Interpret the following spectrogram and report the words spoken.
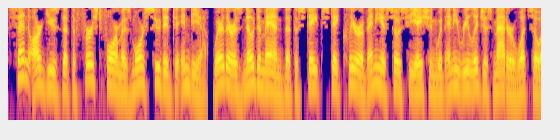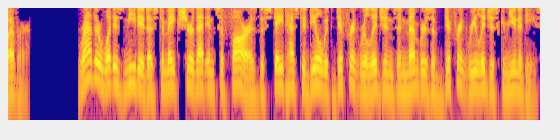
Sen argues that the first form is more suited to India, where there is no demand that the state stay clear of any association with any religious matter whatsoever. Rather what is needed is to make sure that insofar as the state has to deal with different religions and members of different religious communities,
